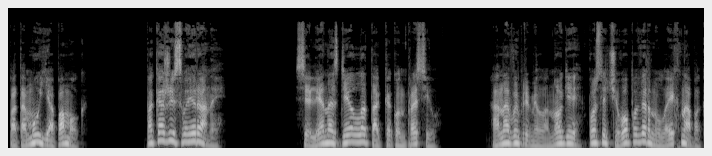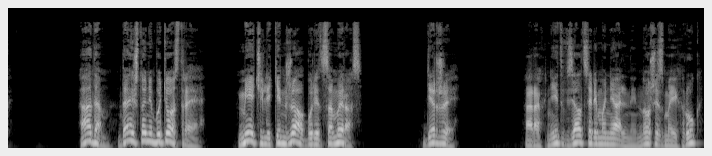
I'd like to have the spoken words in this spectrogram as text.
потому я помог. «Покажи свои раны». Селена сделала так, как он просил. Она выпрямила ноги, после чего повернула их на бок. «Адам, дай что-нибудь острое. Меч или кинжал будет самый раз. Держи». Арахнит взял церемониальный нож из моих рук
